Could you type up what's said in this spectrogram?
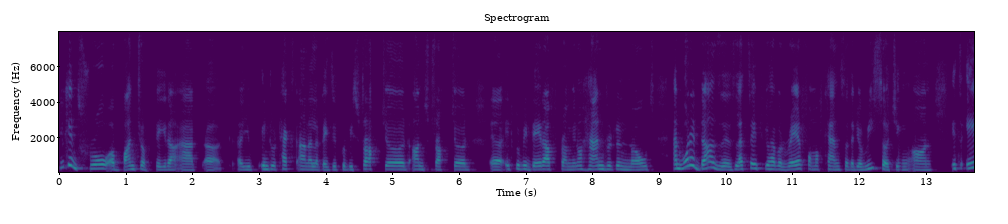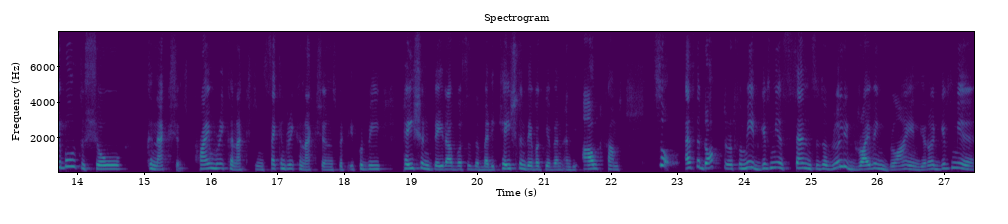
you can throw a bunch of data at uh, uh you into text analytics. It could be structured, unstructured. Uh, it could be data from you know handwritten notes. And what it does is, let's say if you have a rare form of cancer that you're researching on, it's able to show connections, primary connections, secondary connections, but it could be patient data versus the medication they were given and the outcomes. So as a doctor, for me, it gives me a sense, it's a really driving blind, you know, it gives me a,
